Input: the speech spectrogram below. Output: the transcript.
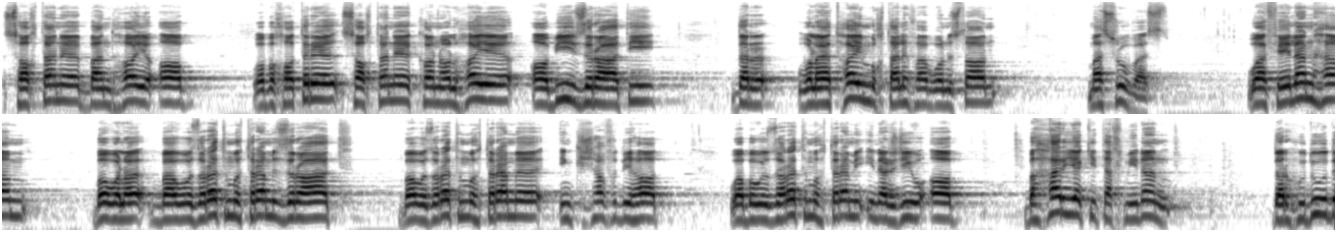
ساختن بندهای آب و به خاطر ساختن کانالهای آبی زراعتی در ولایت های مختلف افغانستان مصروف است و فعلا هم با, وزارت محترم زراعت با وزارت محترم انکشاف دیهات و با وزارت محترم انرژی و آب به هر یکی تخمینا در حدود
